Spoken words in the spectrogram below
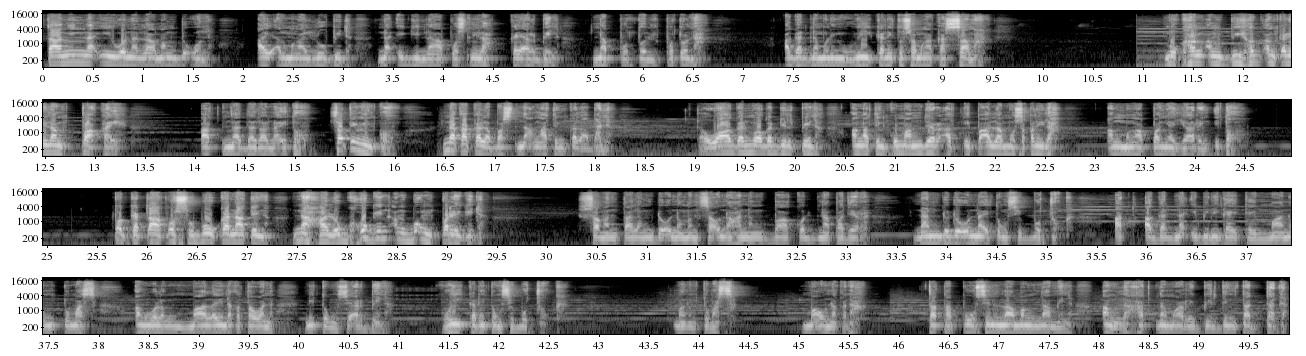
Tanging naiwan na lamang doon ay ang mga lubid na iginapos nila kay Arvin na putol-putol na. Agad na muling wika nito sa mga kasama. Mukhang ang bihag ang kanilang pakay at nadala na ito. Sa tingin ko, nakakalabas na ang ating kalaban. Tawagan mo agad Dilpin ang ating commander at ipaalam mo sa kanila ang mga pangyayaring ito. Pagkatapos subukan natin na halughugin ang buong paligid. Samantalang doon naman sa unahan ng bakod na pader, Nandoon na itong si Butchok at agad na ibinigay kay Manong Tomas ang walang malay na katawan nitong si Arvin. Wika nitong si Butchok. Manong Tomas, mauna ka na. Tatapusin lamang namin ang lahat ng mga rebuilding tadtad.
